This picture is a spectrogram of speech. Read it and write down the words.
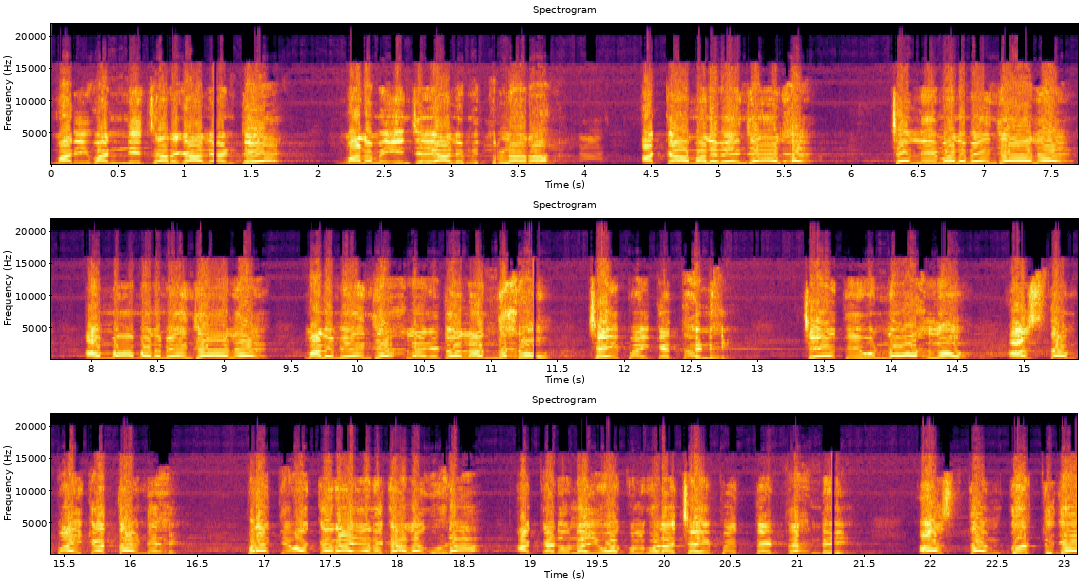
మరి ఇవన్నీ జరగాలి అంటే మనం ఏం చేయాలి మిత్రులారా? అక్క మనం ఏం చేయాలి? చెల్లి మనం ఏం చేయాలి? అమ్మ మనం ఏం చేయాలి? మనం ఏం చేయాలి అనేటి వాళ్ళందరూ చేయి పైకెత్తండి. చేతి ఉన్నవాళ్ళు హస్తం పైకెత్తండి. ప్రతి ఒక్కరు ఆ వెనకాల కూడా అక్కడ ఉన్న యువకులు కూడా చేయి పెత్తండి హస్తం గుర్తుగా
